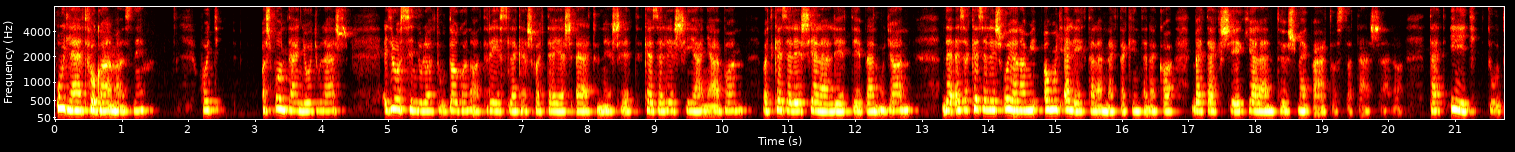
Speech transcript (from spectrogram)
Úgy lehet fogalmazni, hogy a spontán gyógyulás egy rossz indulatú daganat részleges vagy teljes eltűnését kezelés hiányában, vagy kezelés jelenlétében ugyan, de ez a kezelés olyan, ami amúgy elégtelennek tekintenek a betegség jelentős megváltoztatására. Tehát így tud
